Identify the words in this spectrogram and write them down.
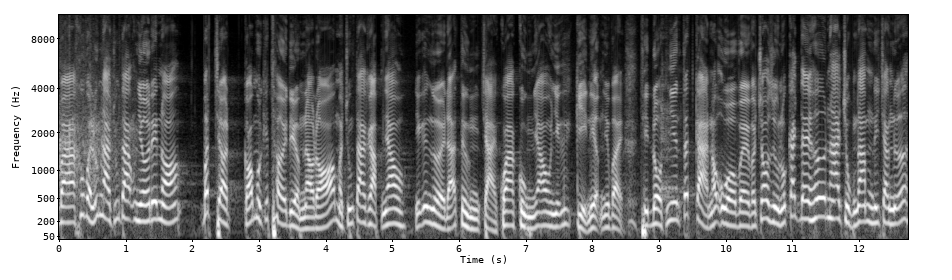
Và không phải lúc nào chúng ta cũng nhớ đến nó bất chợt có một cái thời điểm nào đó mà chúng ta gặp nhau những cái người đã từng trải qua cùng nhau những cái kỷ niệm như vậy thì đột nhiên tất cả nó ùa về và cho dù nó cách đây hơn hai chục năm đi chăng nữa.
